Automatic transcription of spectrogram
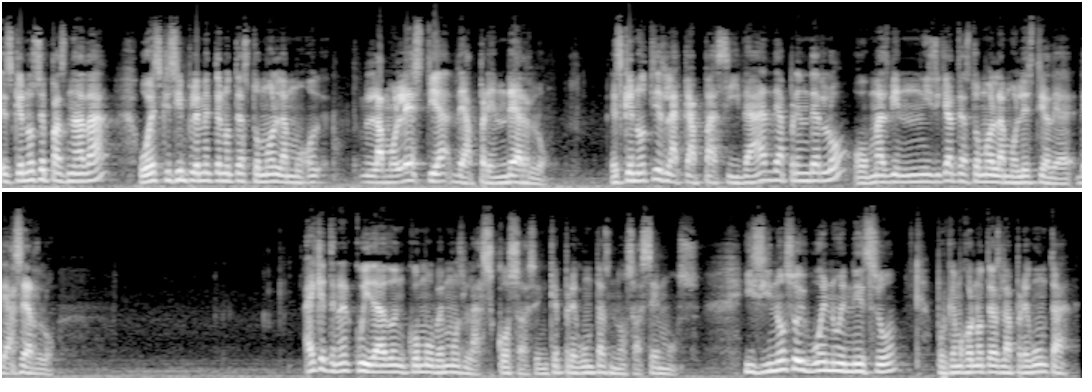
¿Es que no sepas nada? ¿O es que simplemente no te has tomado la, la molestia de aprenderlo? ¿Es que no tienes la capacidad de aprenderlo? ¿O más bien ni siquiera te has tomado la molestia de, hacerlo? Hay que tener cuidado en cómo vemos las cosas, en qué preguntas nos hacemos. Y si no soy bueno en eso, ¿por qué mejor no te das la pregunta?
